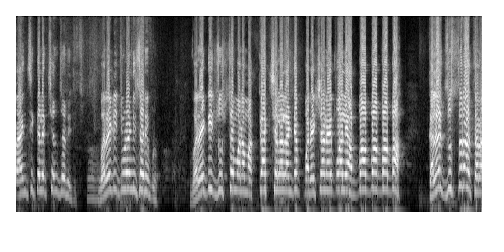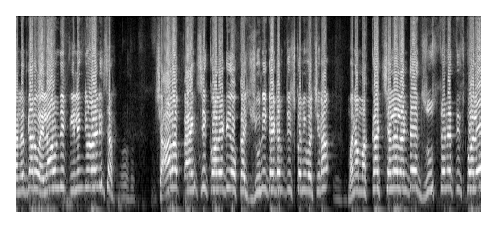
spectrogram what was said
ఫ్యాన్సీ కలెక్షన్ సార్ ఇది. వెరైటీ చూడండి సార్ ఇప్పుడు. వెరైటీ చూస్తే మనం అక్క చెల్లెలంటే పరేషాన్ అయిపోవాలి. అబ్బా అబ్బా అబ్బా అబ్బా. కలర్ చూస్తున్నా సార్? అనద్ గారు ఎలా ఉంది ఫీలింగ్ చూడండి సార్. చాలా ఫ్యాన్సీ క్వాలిటీ ఒక యూనిక్ ఐటమ్ తీసుకొని వచ్చిన మనం అక్క చెల్లెలంటే చూస్తేనే తీసుకోవాలి.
